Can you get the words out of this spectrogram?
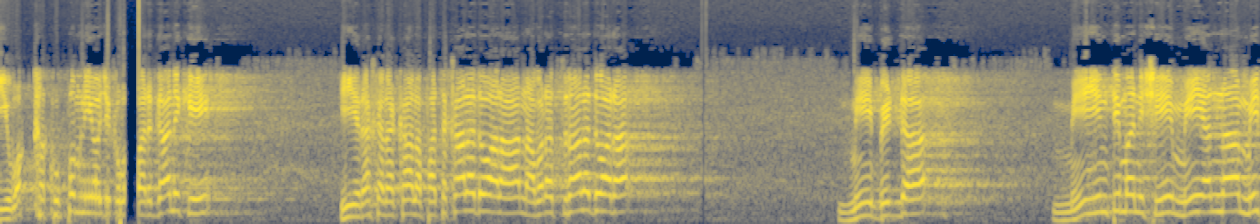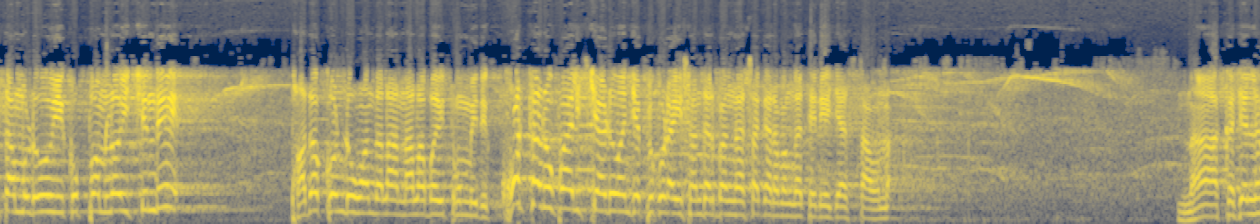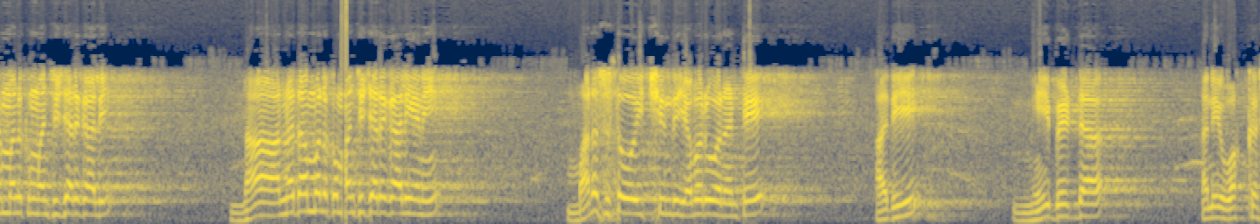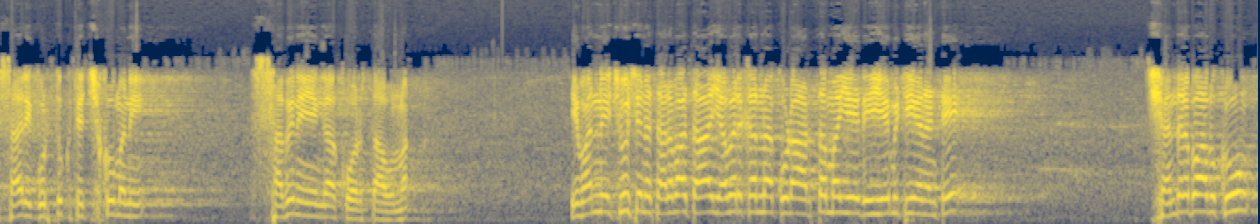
ఈ ఒక్క కుప్పం నియోజకవర్గానికి ఈ రకరకాల పథకాల ద్వారా నవరత్నాల ద్వారా మీ బిడ్డ మీ ఇంటి మనిషి మీ అన్న మీ తమ్ముడు ఈ కుప్పంలో ఇచ్చింది పదకొండు వందల నలభై తొమ్మిది కోట్ల రూపాయలు ఇచ్చాడు అని చెప్పి కూడా ఈ సందర్భంగా సగర్వంగా తెలియజేస్తా ఉన్నా. నా అక్క చెల్లెమ్మలకు మంచి జరగాలి నా అన్నదమ్ములకు మంచి జరగాలి అని మనసుతో ఇచ్చింది ఎవరు అనంటే అది మీ బిడ్డ అని ఒక్కసారి గుర్తుకు తెచ్చుకోమని సవినయంగా కోరుతా ఉన్నా. ఇవన్నీ చూసిన తర్వాత ఎవరికన్నా కూడా అర్థమయ్యేది ఏమిటి అనంటే చంద్రబాబుకు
